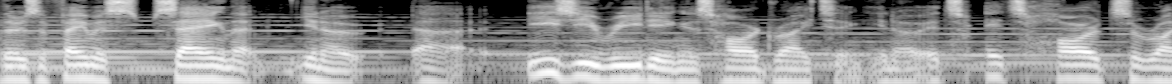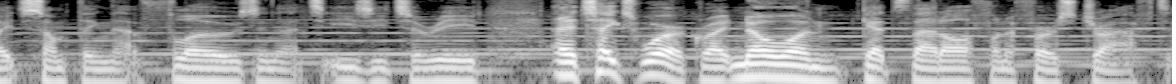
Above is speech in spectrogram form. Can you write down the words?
There's a famous saying that, you know, uh, easy reading is hard writing. You know, it's it's hard to write something that flows and that's easy to read. And it takes work, right? No one gets that off on a first draft.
